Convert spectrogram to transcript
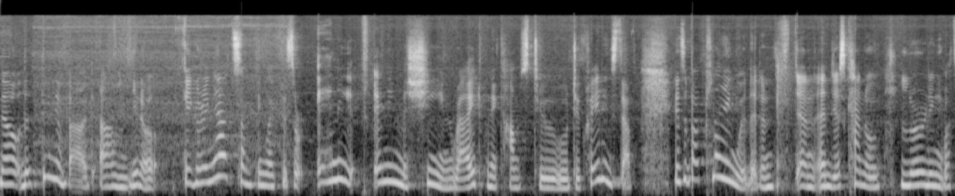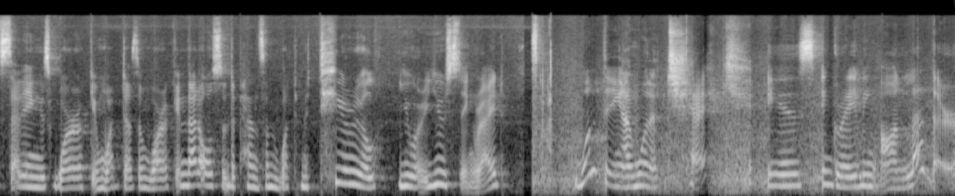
Now, the thing about, um, you know, figuring out something like this or any any machine right when it comes to to creating stuff it's about playing with it and, and and just kind of learning what settings work and what doesn't work and that also depends on what material you are using right one thing i want to check is engraving on leather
